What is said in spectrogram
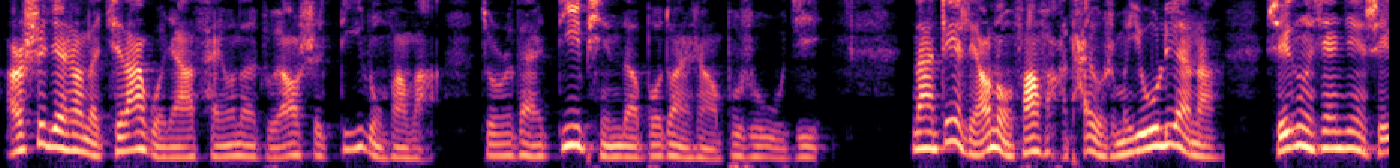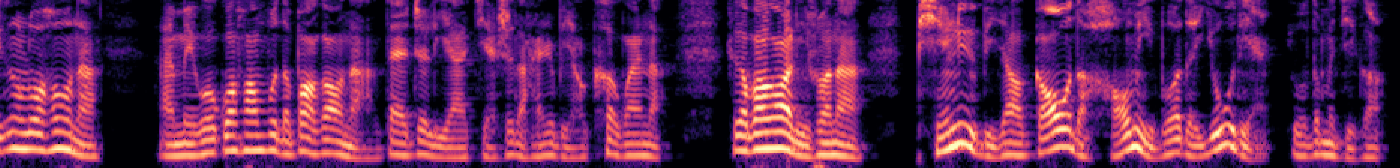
而世界上的其他国家采用的主要是第一种方法，就是在低频的波段上部署五 G。那这两种方法它有什么优劣呢？谁更先进，谁更落后呢？哎，美国国防部的报告呢，在这里啊解释的还是比较客观的。这个报告里说呢，频率比较高的毫米波的优点有这么几个。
